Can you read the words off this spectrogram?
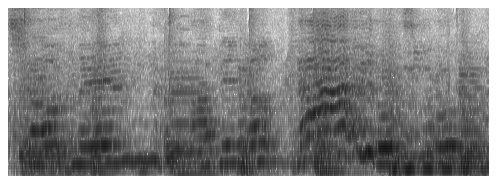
Shuffling, I've been up night.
